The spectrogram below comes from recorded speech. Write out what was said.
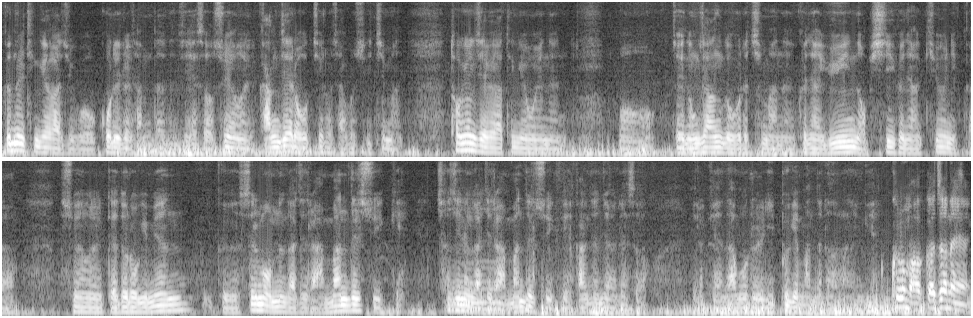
끈을 튕겨가지고 고리를 잡는다든지 해서 수영을 강제로 억지로 잡을 수 있지만 토경 재배 같은 경우에는 뭐 저희 농장도 그렇지만은 그냥 유인 없이 그냥 키우니까 수영을 되도록이면 그 쓸모없는 가지를 안 만들 수 있게 처지는 음. 가지를 안 만들 수 있게 강전장을 해서 이렇게 나무를 이쁘게 만들어 나가는 게 그럼 아까 전에.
